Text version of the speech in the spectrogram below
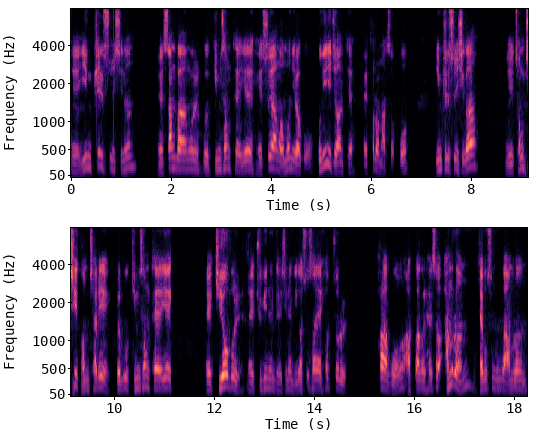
예, 임필순 씨는 예, 쌍방울 그 김성태의 예, 수양 어머니라고 본인이 저한테 예, 털어놨었고 임필순 씨가 이 정치 검찰이 결국 김성태의 예, 기업을 예, 죽이는 대신에 네가 수사에 협조를 하라고 압박을 해서 아무런 대북송금과 아무런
